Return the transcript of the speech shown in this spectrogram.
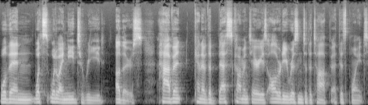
well, then what's what do I need to read? Others haven't kind of the best commentary has already risen to the top at this point,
